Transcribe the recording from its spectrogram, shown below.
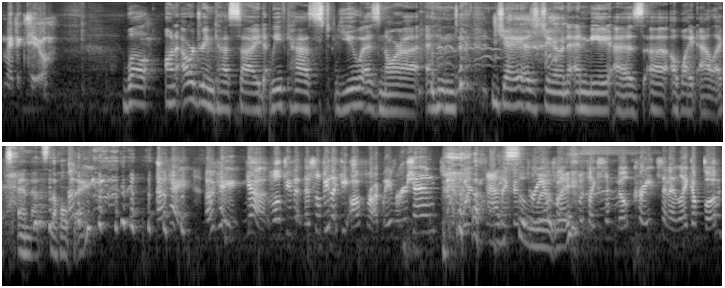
my big two. Well, on our Dreamcast side, we've cast you as Nora and Jay as June and me as uh, a white Alex, and that's the whole thing. Okay, okay, yeah, we'll do that. This will be like the off Broadway version. Where it's Like the three of Absolutely. us with like some milk crates and like a book.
